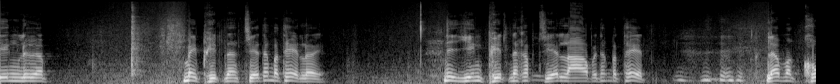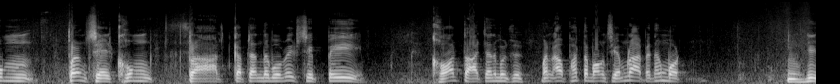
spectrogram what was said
ยิงเรือไม่ผิดนะ เสียทั้งประเทศเลย นี่ยิงผิดนะครับ เสียลาวไปทั้งประเทศ แล้วมาคุมฝรั่งเศสคุมตราดกับจันทบุรีอีกสิบปี ขอตราจันทบุรีคือมันเอาพัตบองเสียมราชไปทั้งหมดที่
